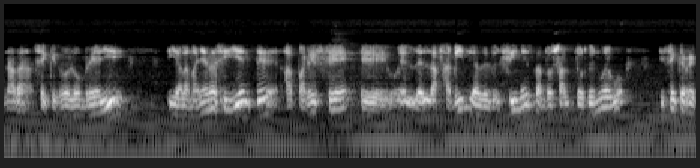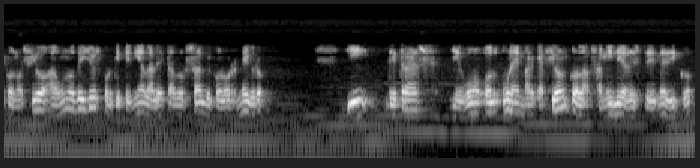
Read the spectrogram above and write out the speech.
nada, se quedó el hombre allí y a la mañana siguiente aparece eh, la familia de delfines dando saltos de nuevo dice que reconoció a uno de ellos porque tenía la aleta dorsal de color negro. Y detrás llegó una embarcación con la familia de este médico.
